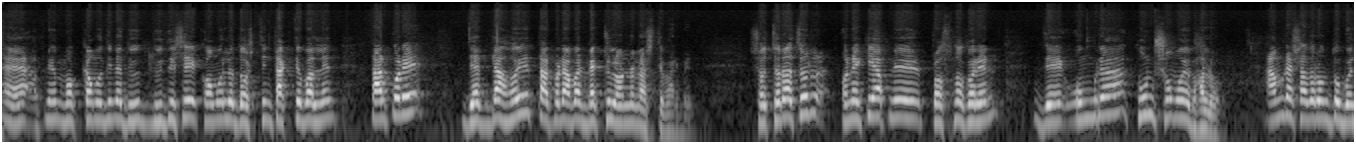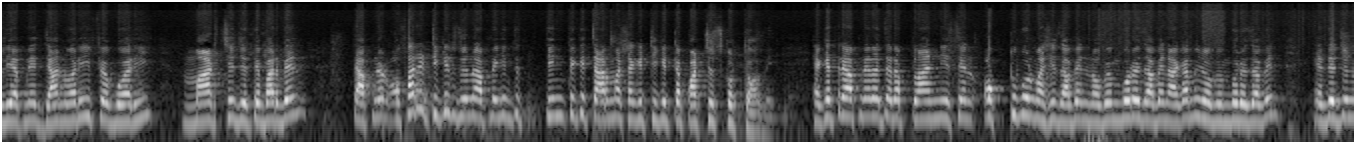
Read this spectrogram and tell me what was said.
হ্যাঁ আপনি মক্কা, মদিনা দুই দেশে কম হলে দশ দিন থাকতে পারলেন। তারপরে জেদ্দা হয়ে তারপরে আবার ব্যাক টু লন্ডন আসতে পারবেন। সচরাচর অনেকে আপনি প্রশ্ন করেন যে, উমরা কোন সময় ভালো? আমরা সাধারণত বলি আপনি জানুয়ারি, ফেব্রুয়ারি, মার্চে যেতে পারবেন। তা আপনার অফারের টিকিটের জন্য আপনি কিন্তু তিন থেকে চার মাস আগে টিকিটটা পারচেস করতে হবে। এক্ষেত্রে আপনারা যারা প্ল্যান নিয়েছেন, অক্টোবর মাসে যাবেন, নভেম্বরে যাবেন, আগামী নভেম্বরে যাবেন, এদের জন্য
